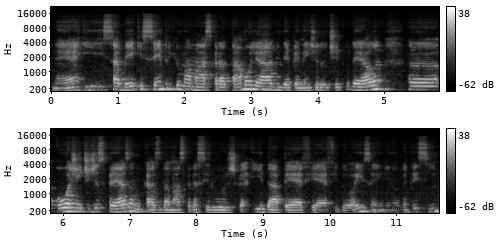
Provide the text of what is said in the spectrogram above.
Né? E saber que sempre que uma máscara está molhada, independente do tipo dela, uh, ou a gente despreza, no caso da máscara cirúrgica e da PFF2, a N95,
